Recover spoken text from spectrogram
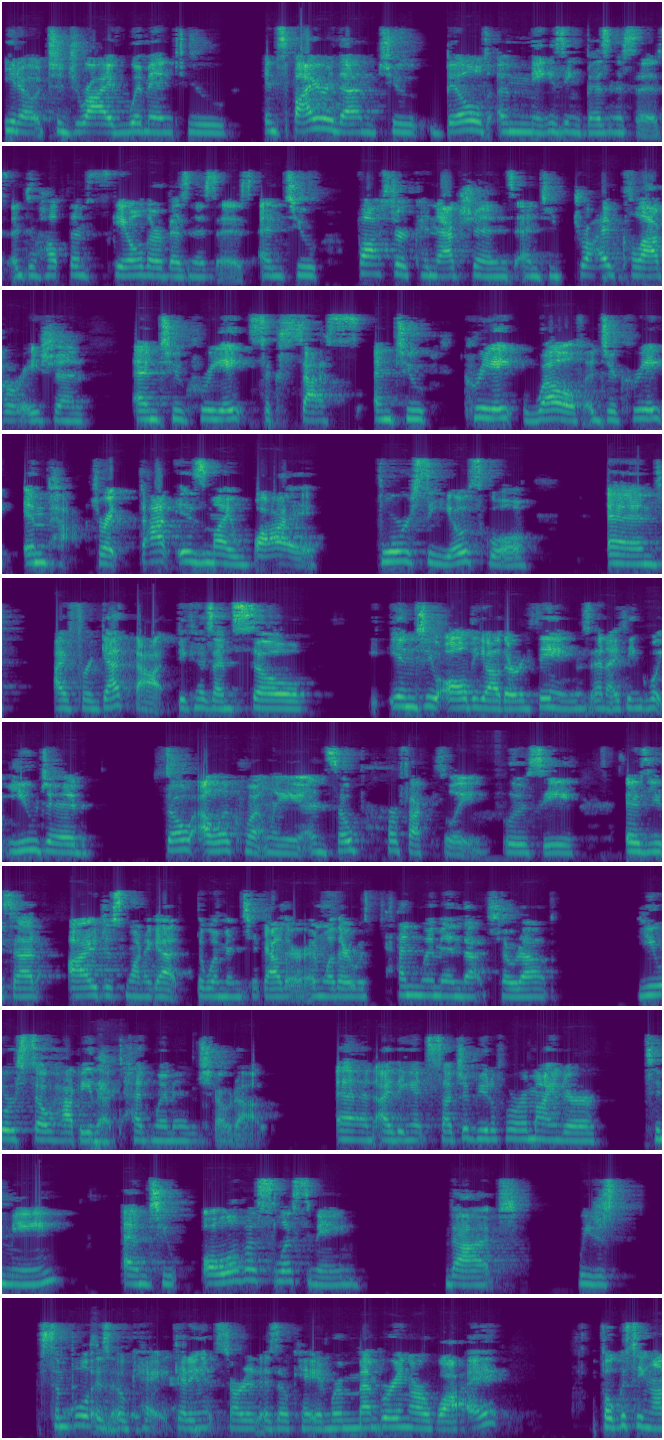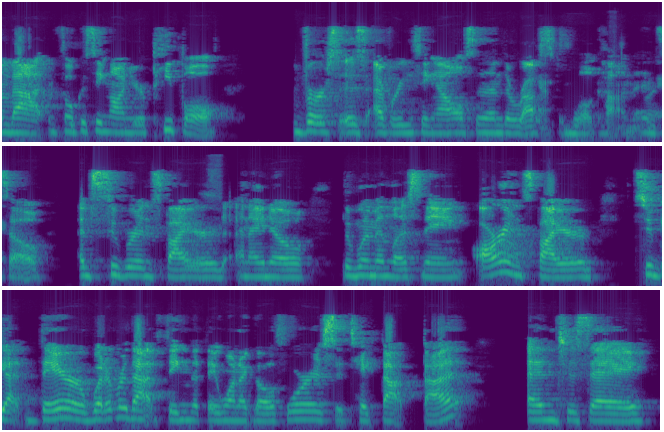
you know, to drive women to inspire them to build amazing businesses and to help them scale their businesses and to foster connections and to drive collaboration and to create success and to create wealth and to create impact, right? That is my why for CEO school. And I forget that because I'm so into all the other things. And I think what you did so eloquently and so perfectly, Lucy, is you said, I just want to get the women together. And whether it was 10 women that showed up, you were so happy that 10 women showed up. And I think it's such a beautiful reminder to me and to all of us listening that we just simple is okay. Getting it started is okay. And remembering our why, focusing on that and focusing on your people versus everything else. And then the rest will come. And so I'm super inspired. And I know the women listening are inspired to get there, whatever that thing that they want to go for is to take that bet and to say,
